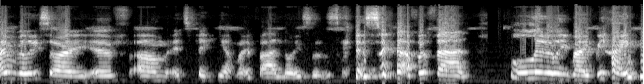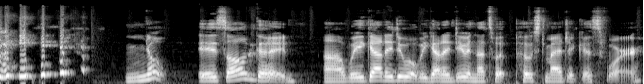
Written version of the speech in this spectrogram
I'm really sorry if um it's picking up my fan noises because I have a fan literally right behind me. Nope, it's all good. Uh, we got to do what we got to do, and that's what post magic is for.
